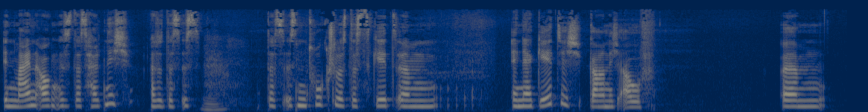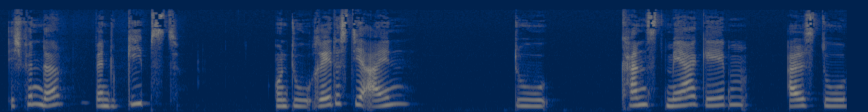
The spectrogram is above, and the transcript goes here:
in meinen Augen ist das halt nicht. Also das ist, mhm. das ist ein Trugschluss. Das geht ähm, energetisch gar nicht auf. Ähm, ich finde, wenn du gibst und du redest dir ein, du kannst mehr geben, als du,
